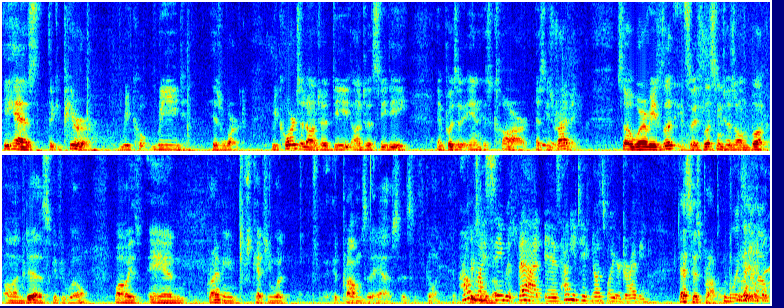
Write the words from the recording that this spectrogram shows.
He has the computer reco- read his work, records it onto a D onto a CD, and puts it in his car as he's driving. So wherever he's li- so he's listening to his own book on disc, if you will, while he's and driving, he's catching what f- problems it has as it's going. The problem Takes a I little see note. with that is how do you take notes while you're driving? That's his problem. voice memo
